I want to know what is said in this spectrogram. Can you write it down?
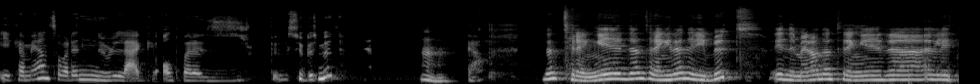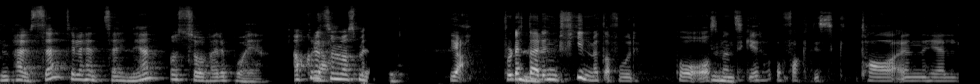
Icam igjen, så var det null lag. Alt bare supersmooth. Mm. Ja. Den, trenger, den trenger en reboot innimellom. Den trenger eh, en liten pause til å hente seg inn igjen, og så være på igjen. Akkurat Ja. som oss mennesker. Ja, for dette er en fin metafor på oss Mm. mennesker, å faktisk ta en hel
